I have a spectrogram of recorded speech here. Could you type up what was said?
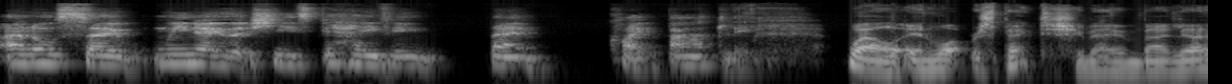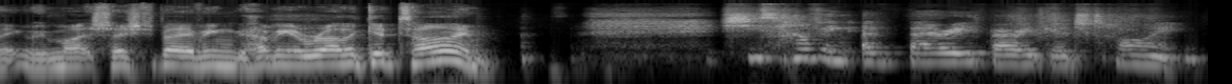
And also, we know that she's behaving then quite badly. Well, in what respect is she behaving badly? I think we might say she's behaving, having a rather good time she's having a very, very good time.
